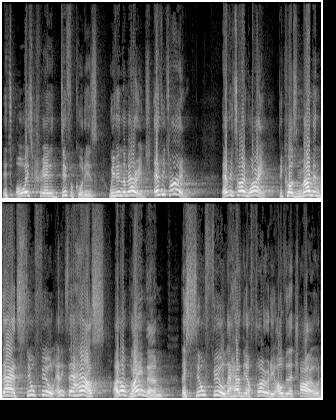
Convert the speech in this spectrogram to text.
It's always created difficulties within the marriage. Every time. Every time. Why? Because mum and dad still feel, and it's their house, I don't blame them, they still feel they have the authority over their child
